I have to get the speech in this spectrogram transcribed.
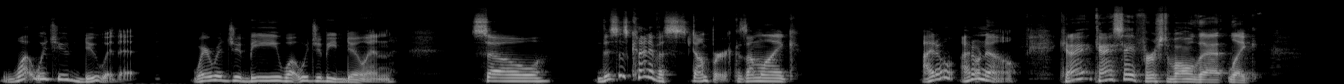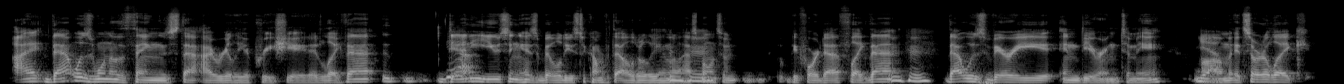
what would you do with it? Where would you be? What would you be doing? So, this is kind of a stumper because I'm like, I don't, I don't know. Can I can I say first of all that like I that was one of the things that I really appreciated. Like that Danny using his abilities to comfort the elderly in the last Mhm. moments of before death, like that Mhm. that was very endearing to me. Yeah. Um it's sort of like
